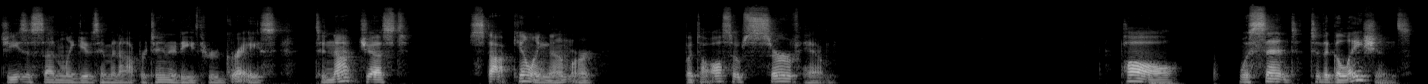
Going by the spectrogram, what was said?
Jesus suddenly gives him an opportunity through grace to not just stop killing them or but to also serve him. Paul was sent to the Galatians.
